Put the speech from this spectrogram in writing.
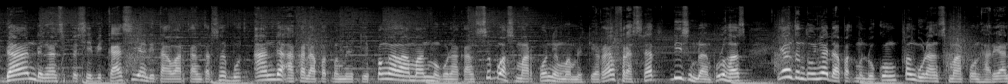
Dan dengan spesifikasi yang ditawarkan tersebut, Anda akan dapat memiliki pengalaman menggunakan sebuah smartphone yang memiliki refresh rate di 90Hz yang tentunya dapat mendukung penggunaan smartphone harian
